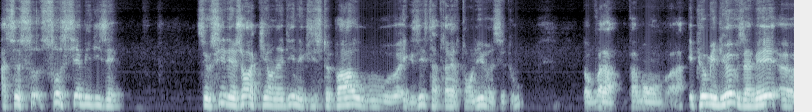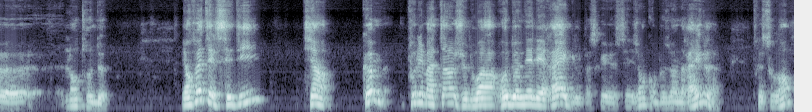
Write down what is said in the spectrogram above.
à se sociabiliser. C'est aussi des gens à qui on a dit n'existent pas ou existent à travers ton livre et c'est tout. Donc voilà. Enfin bon, voilà. Et puis au milieu, vous avez euh, l'entre-deux. Et en fait, elle s'est dit, tiens, comme tous les matins, je dois redonner les règles, parce que c'est des gens qui ont besoin de règles, très souvent,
